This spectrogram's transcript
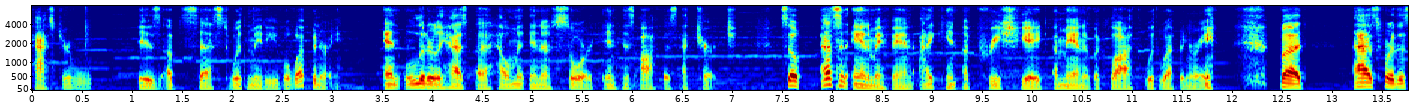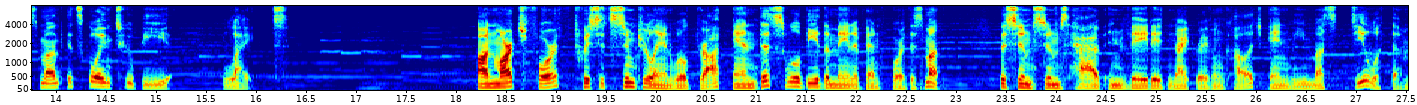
pastor is obsessed with medieval weaponry, and literally has a helmet and a sword in his office at church. So, as an anime fan, I can appreciate a man of the cloth with weaponry. but as for this month, it's going to be light. On March 4th, Twisted Sumterland will drop, and this will be the main event for this month. The Tsum Tsums have invaded Night Raven College, and we must deal with them.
